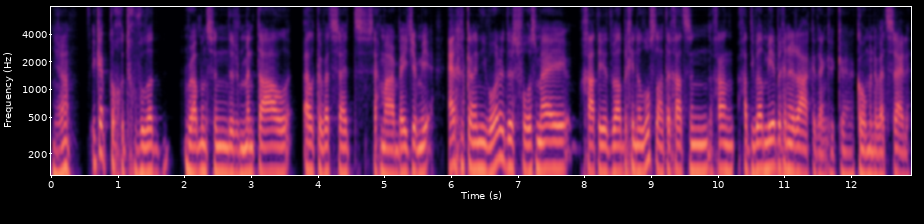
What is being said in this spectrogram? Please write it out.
Ja, ik heb toch het gevoel dat Robinson er mentaal elke wedstrijd, zeg maar, een beetje meer. Erger kan het niet worden. Dus volgens mij gaat hij het wel beginnen loslaten. Gaat, zijn, gaan, gaat hij wel meer beginnen raken, denk ik, eh, komende wedstrijden.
